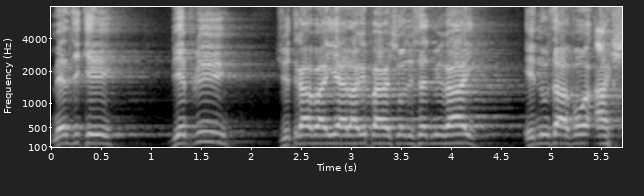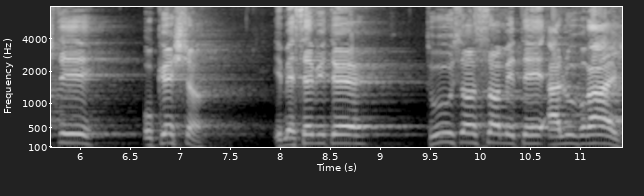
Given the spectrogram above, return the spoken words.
Mais elle dit que, bien plus, je travaillais à la réparation de cette muraille et nous avons acheté aucun champ. Et mes serviteurs, tous ensemble étaient à l'ouvrage.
